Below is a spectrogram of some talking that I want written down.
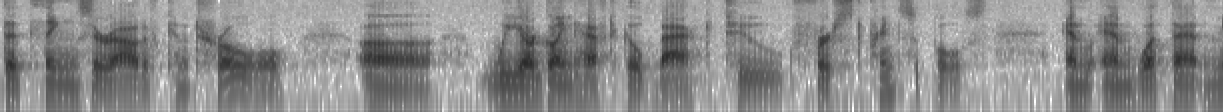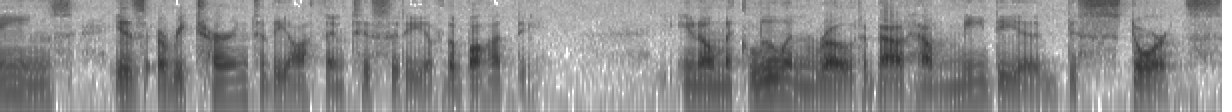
that things are out of control, uh, we are going to have to go back to first principles. And, and what that means is a return to the authenticity of the body. You know, McLuhan wrote about how media distorts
